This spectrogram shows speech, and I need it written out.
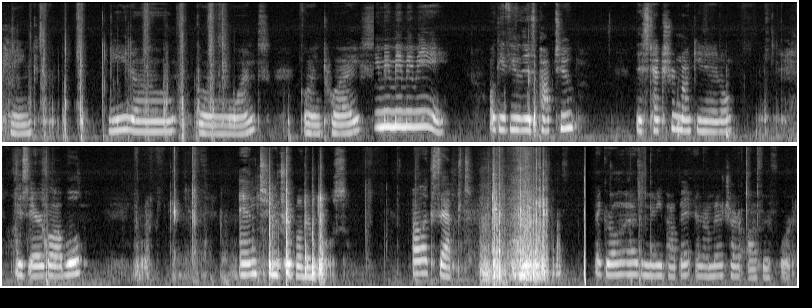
pink. Neato. Going once. Going twice. Me, me, me, me, me. I'll give you this pop tube. This textured monkey noodle. This air globble. And two triple dimples. I'll accept. The girl has a mini puppet and I'm going to try to offer for it.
